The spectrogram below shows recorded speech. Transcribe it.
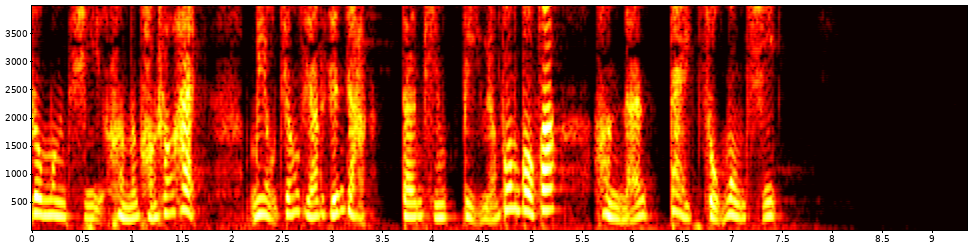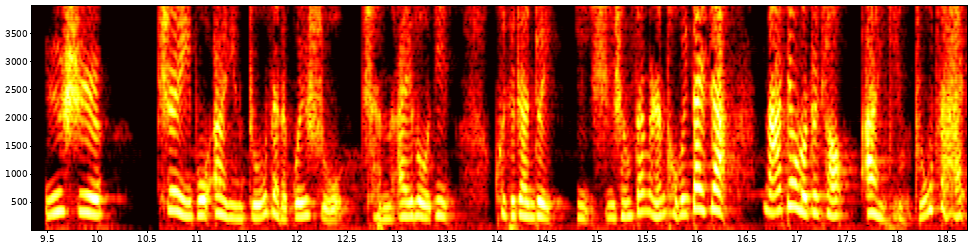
让梦琪很能扛伤害。没有姜子牙的减甲，单凭李元芳的爆发，很难带走梦琪。于是，这一波暗影主宰的归属尘埃落定。Quick 战队以牺牲三个人头为代价，拿掉了这条暗影主宰。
